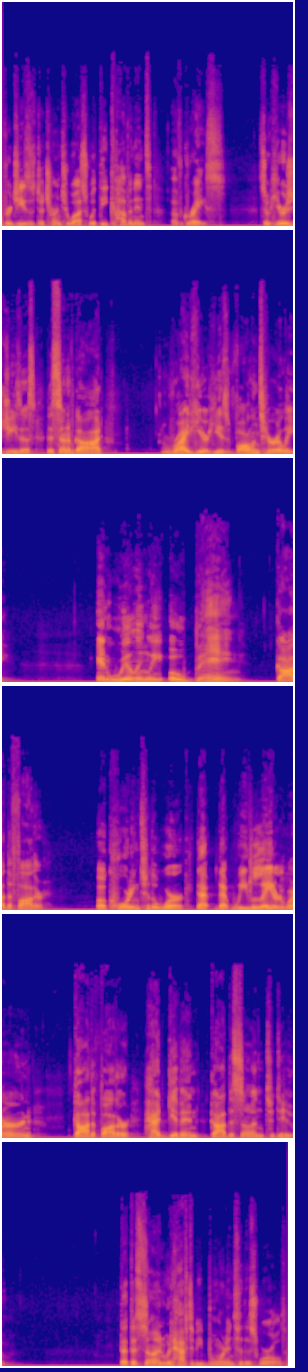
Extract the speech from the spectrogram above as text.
for Jesus to turn to us with the covenant of grace. So here's Jesus, the Son of God, right here. He is voluntarily and willingly obeying God the Father according to the work that, that we later learn God the Father had given God the Son to do. That the Son would have to be born into this world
